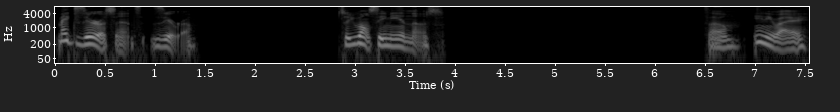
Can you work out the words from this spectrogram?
Makes zero sense. Zero. So you won't see me in those. So anyway,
